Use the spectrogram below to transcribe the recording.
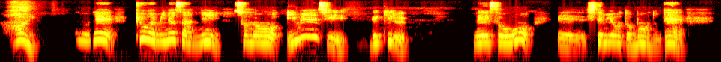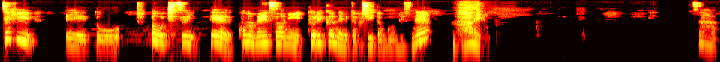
はい。なので、今日は皆さんに、そのイメージできる瞑想を、えー、してみようと思うので、ぜひ、えっ、ー、と、ちょっと落ち着いて、この瞑想に取り組んでみてほしいと思うんですね。はい。さあ、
